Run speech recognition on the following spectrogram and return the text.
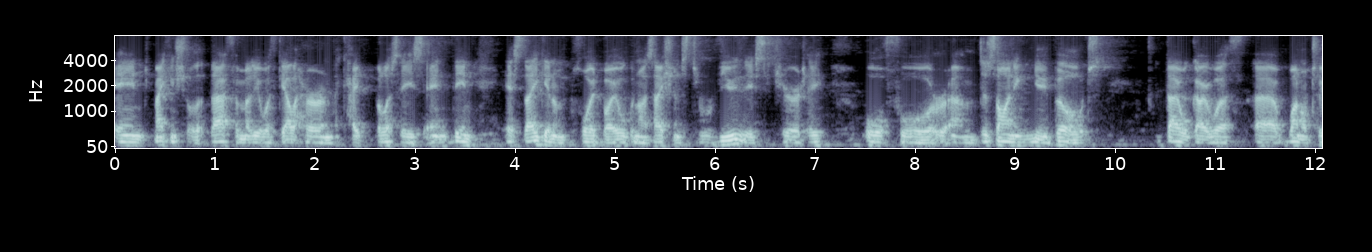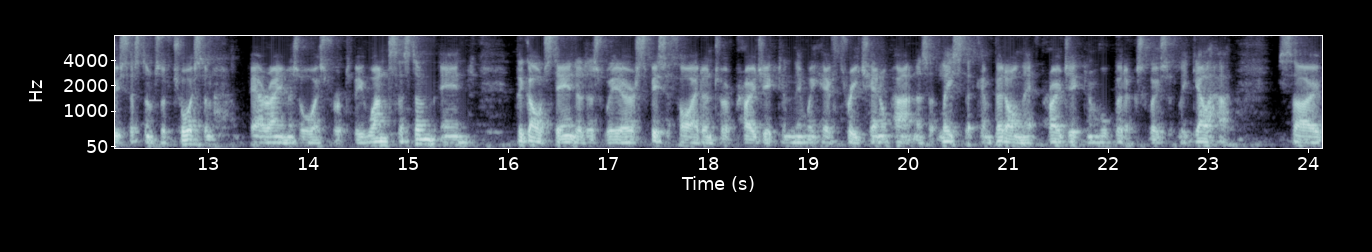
and making sure that they're familiar with Gallagher and the capabilities. And then as they get employed by organisations to review their security or for um, designing new builds, they will go with uh, one or two systems of choice. And our aim is always for it to be one system. And the gold standard is we're specified into a project and then we have three channel partners at least that can bid on that project and we'll bid exclusively Gallagher. So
